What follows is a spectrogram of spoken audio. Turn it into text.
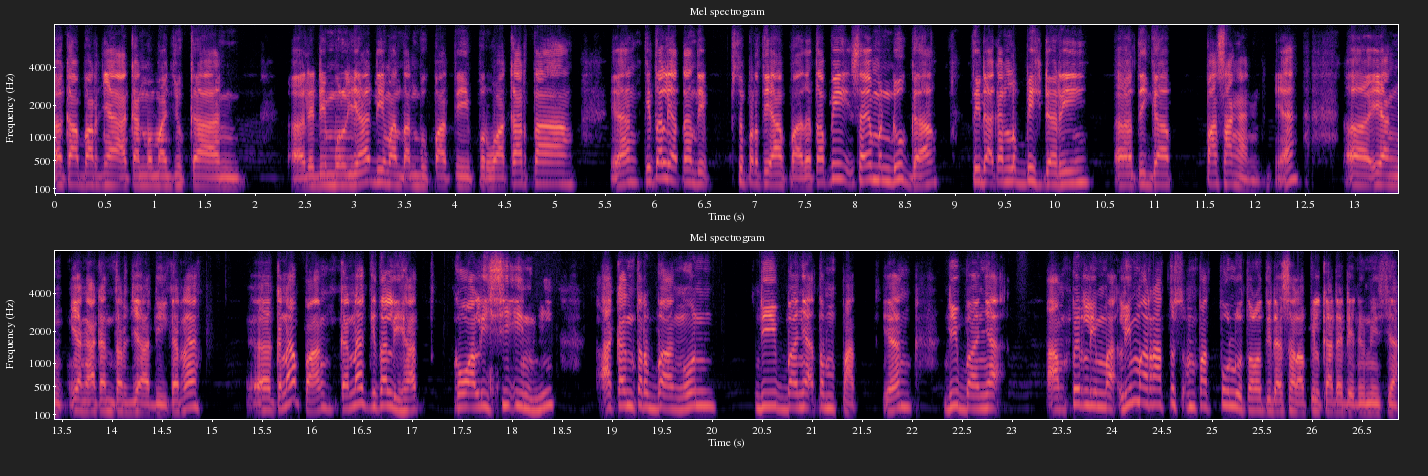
uh, kabarnya akan memajukan uh, Deddy Mulyadi mantan Bupati Purwakarta ya kita lihat nanti seperti apa. Tetapi saya menduga tidak akan lebih dari uh, tiga pasangan ya uh, yang yang akan terjadi. Karena uh, kenapa? Karena kita lihat koalisi ini akan terbangun di banyak tempat ya. Di banyak hampir lima 540 kalau tidak salah pilkada di Indonesia.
